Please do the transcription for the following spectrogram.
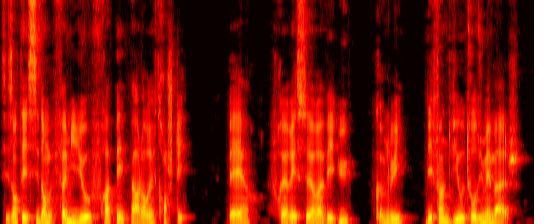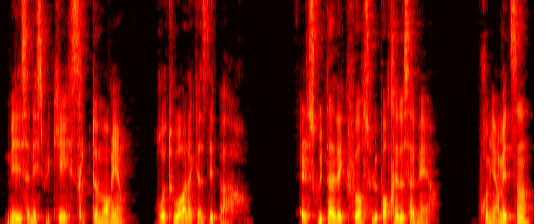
Ses antécédents familiaux frappaient par leur étrangeté. Père, frère et sœur avaient eu, comme lui, des fins de vie autour du même âge, mais ça n'expliquait strictement rien. Retour à la case départ. Elle scruta avec force le portrait de sa mère. Première médecin,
